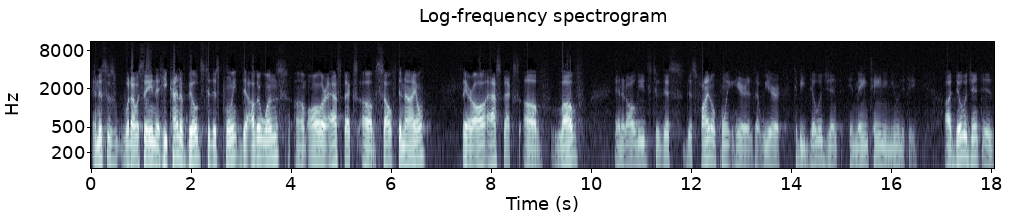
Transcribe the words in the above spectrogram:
And this is what I was saying that he kind of builds to this point. The other ones um, all are aspects of self denial, they are all aspects of love. And it all leads to this, this final point here is that we are to be diligent in maintaining unity. Uh, diligent is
